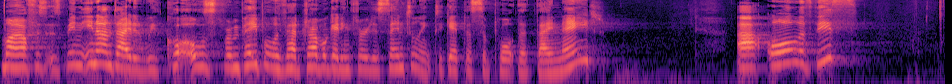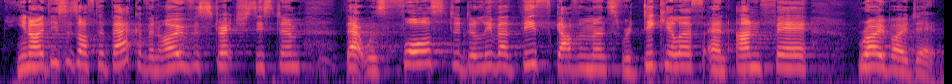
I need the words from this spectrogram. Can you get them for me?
My office has been inundated with calls from people who've had trouble getting through to Centrelink to get the support that they need. Uh, all of this, you know, this is off the back of an overstretched system that was forced to deliver this government's ridiculous and unfair robo-debt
